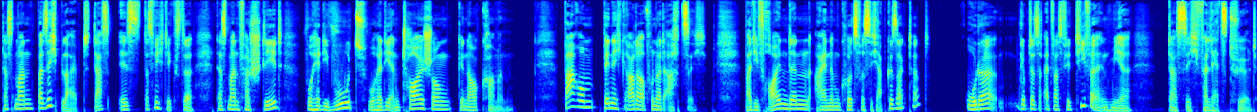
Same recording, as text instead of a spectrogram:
dass man bei sich bleibt. Das ist das Wichtigste, dass man versteht, woher die Wut, woher die Enttäuschung genau kommen. Warum bin ich gerade auf 180? Weil die Freundin einem kurzfristig abgesagt hat? Oder gibt es etwas viel tiefer in mir, das sich verletzt fühlt?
